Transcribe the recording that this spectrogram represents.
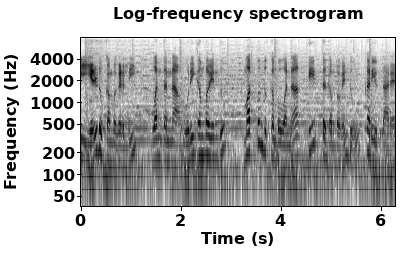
ಈ ಎರಡು ಕಂಬಗಳಲ್ಲಿ ಒಂದನ್ನ ಉರಿಗಂಬವೆಂದು ಮತ್ತೊಂದು ಕಂಬವನ್ನ ತೀರ್ಥಗಂಬವೆಂದು ಕರೆಯುತ್ತಾರೆ.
